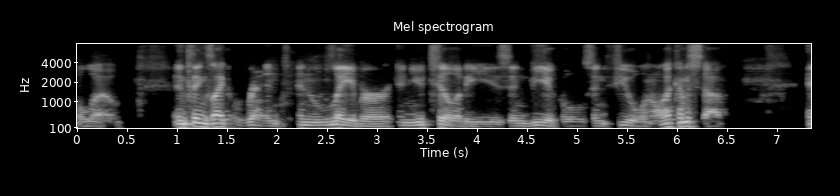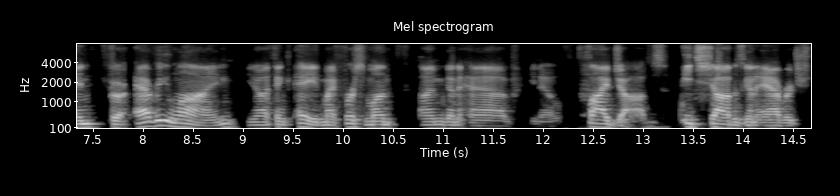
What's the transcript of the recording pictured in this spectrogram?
below. And things like rent and labor and utilities and vehicles and fuel and all that kind of stuff. And for every line, you know, I think, hey, my first month, I'm going to have, you know, five jobs. Each job is going to average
